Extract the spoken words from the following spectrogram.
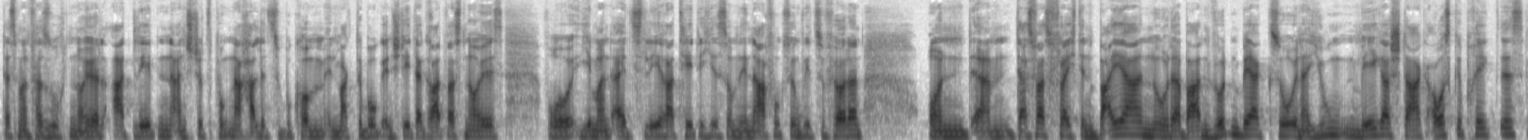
dass man versucht, neue Athleten an Stützpunkt nach Halle zu bekommen. In Magdeburg entsteht da gerade was Neues, wo jemand als Lehrer tätig ist, um den Nachwuchs irgendwie zu fördern. Und ähm, das, was vielleicht in Bayern oder Baden-Württemberg so in der Jugend mega stark ausgeprägt ist,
